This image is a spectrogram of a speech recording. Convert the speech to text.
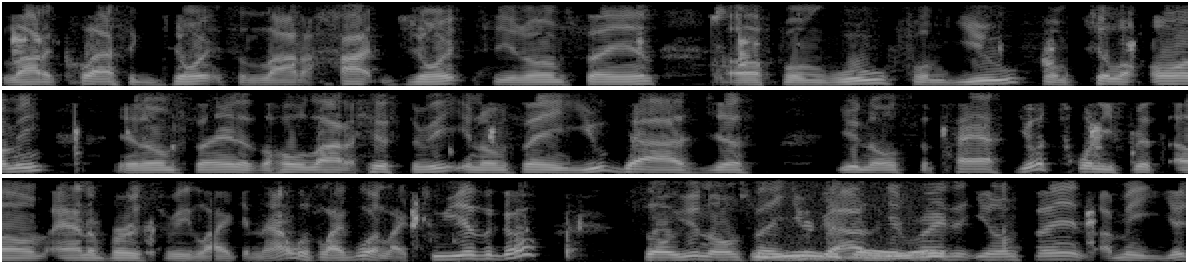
a lot of classic joints, a lot of hot joints, you know what I'm saying? Uh from Wu, from you, from Killer Army, you know what I'm saying? There's a whole lot of history, you know what I'm saying? You guys just, you know, surpassed your 25th um anniversary like and that was like what, like 2 years ago? So, you know what I'm saying? You guys get ready, to, you know what I'm saying? I mean, your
